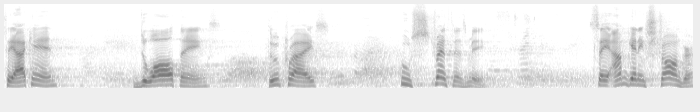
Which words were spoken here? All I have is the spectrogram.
Say, I can, do all things, through Christ who strengthens me. Say, I'm getting stronger,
